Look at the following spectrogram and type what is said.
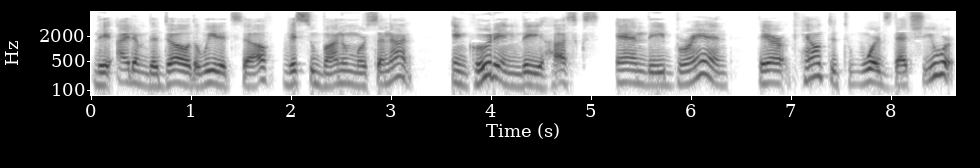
the item, the dough, the wheat itself, visubanu mursanan including the husks and the bran, they are counted towards that shiur.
